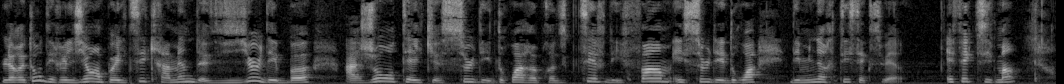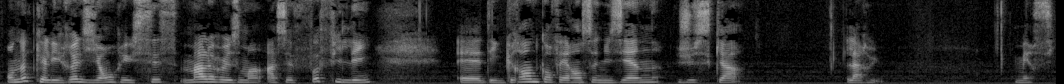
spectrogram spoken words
le retour des religions en politique ramène de vieux débats à jour tels que ceux des droits reproductifs des femmes et ceux des droits des minorités sexuelles. Effectivement, on note que les religions réussissent malheureusement à se faufiler euh, des grandes conférences onusiennes jusqu'à la rue. Merci.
